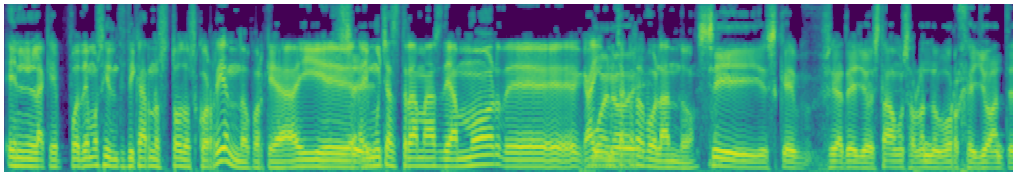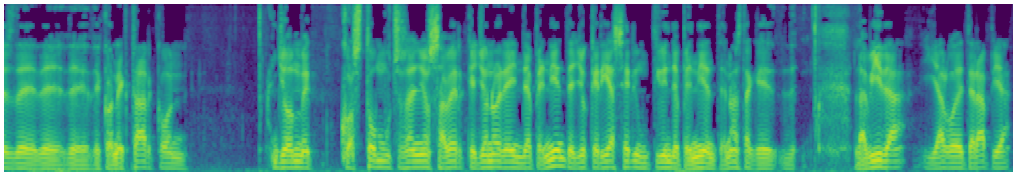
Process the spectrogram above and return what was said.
en la que podemos identificarnos todos corriendo, porque hay, eh, hay muchas tramas de amor, de, hay muchas cosas eh, volando. Sí, es que, fíjate, yo estábamos hablando Borges yo antes de, conectar con... Yo me costó muchos años saber que yo no era independiente, yo quería ser un tío independiente, ¿no? Hasta que la vida y algo de terapia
